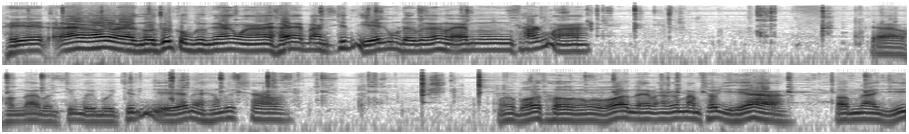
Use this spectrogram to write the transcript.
Thì đã nói là người cuối cùng đừng ăn mà hãy em ăn chín dĩa cũng được nữa là em thắng mà. Chào hôm nay mình chuẩn bị 19 dĩa này không biết sao mỗi bữa thường mỗi bữa anh em ăn có năm sáu dĩa à. Hôm nay dĩa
